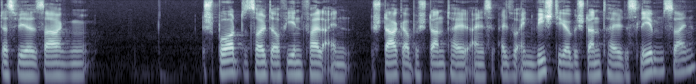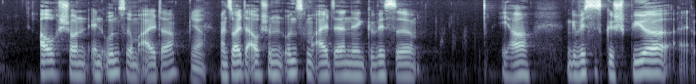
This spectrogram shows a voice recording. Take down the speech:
dass wir sagen, Sport sollte auf jeden Fall ein starker Bestandteil eines, also ein wichtiger Bestandteil des Lebens sein. Auch schon in unserem Alter. Ja, Man sollte auch schon in unserem Alter eine gewisse, ja, ein gewisses Gespür äh,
